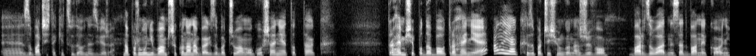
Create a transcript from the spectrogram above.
e, zobaczyć takie cudowne zwierzę. Na początku nie byłam przekonana, bo jak zobaczyłam ogłoszenie, to tak trochę mi się podobał, trochę nie, ale jak zobaczyliśmy go na żywo, bardzo ładny, zadbany koń,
